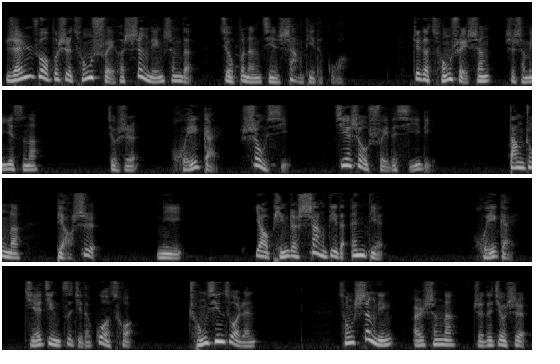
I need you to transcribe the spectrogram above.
人若不是从水和圣灵生的，就不能进上帝的国。这个从水生是什么意思呢？就是悔改、受洗、接受水的洗礼。当众呢，表示你要凭着上帝的恩典悔改、洁净自己的过错，重新做人。从圣灵而生呢，指的就是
